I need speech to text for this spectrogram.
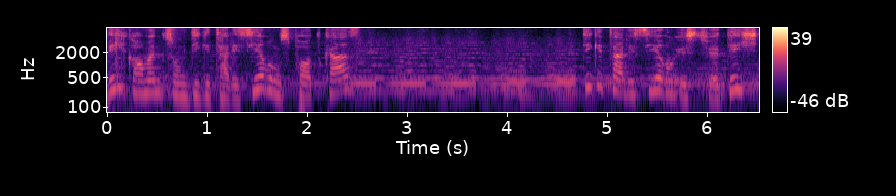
Willkommen zum Digitalisierungspodcast. Digitalisierung ist für dich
